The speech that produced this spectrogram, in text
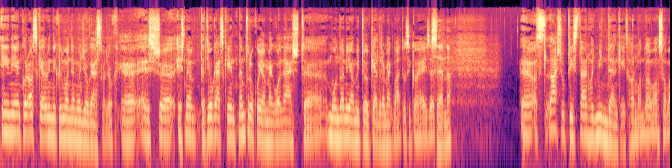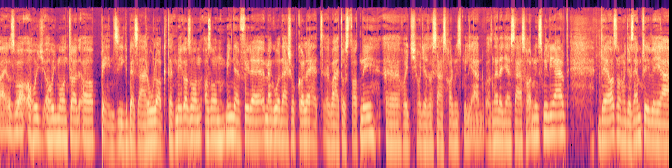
Én ilyenkor azt kell mindig, hogy mondjam, hogy jogász vagyok. És, és nem, tehát jogászként nem tudok olyan megoldást mondani, amitől kedre megváltozik a helyzet. Szerda. Azt lássuk tisztán, hogy minden kétharmaddal van szabályozva, ahogy, ahogy mondtad, a pénzig bezárólag. Tehát még azon, azon mindenféle megoldásokkal lehet változtatni, hogy, hogy az a 130 milliárd, az ne legyen 130 milliárd, de azon, hogy az MTVA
